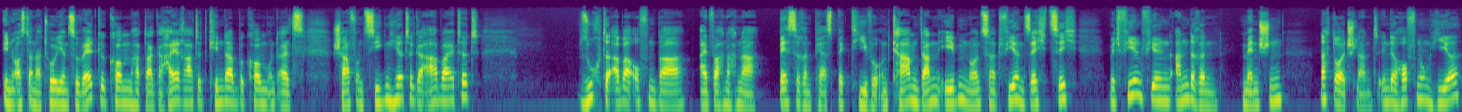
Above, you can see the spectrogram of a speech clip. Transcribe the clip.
in Ostanatolien zur Welt gekommen, hat da geheiratet, Kinder bekommen und als Schaf- und Ziegenhirte gearbeitet suchte aber offenbar einfach nach einer besseren Perspektive und kam dann eben 1964 mit vielen, vielen anderen Menschen nach Deutschland in der Hoffnung, hier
